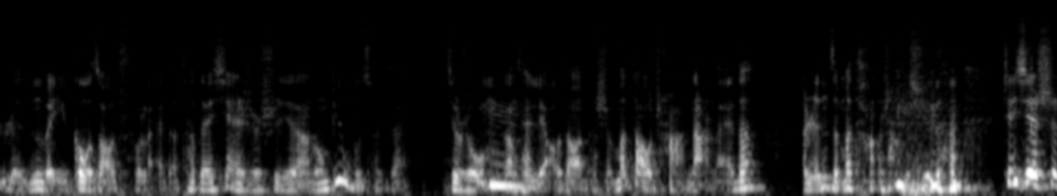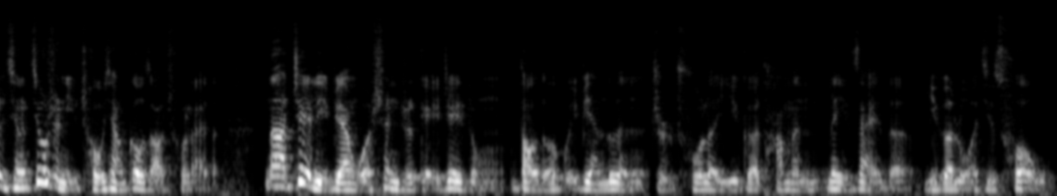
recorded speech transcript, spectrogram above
人为构造出来的，它在现实世界当中并不存在。就是我们刚才聊到的，什么道岔哪儿来的？人怎么躺上去的？这些事情就是你抽象构造出来的。那这里边，我甚至给这种道德诡辩论指出了一个他们内在的一个逻辑错误，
